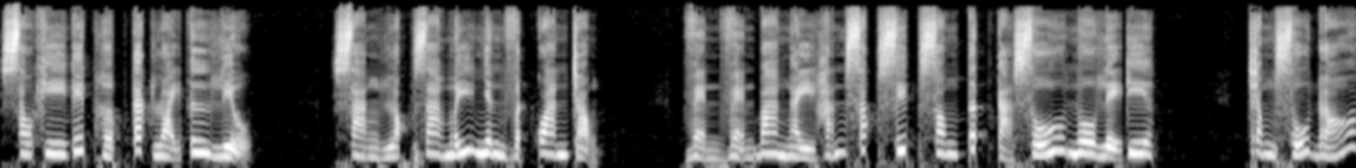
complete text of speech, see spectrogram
Sau khi kết hợp các loại tư liệu, sàng lọc ra mấy nhân vật quan trọng. Vẹn vẹn ba ngày hắn sắp xếp xong tất cả số nô lệ kia. Trong số đó,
